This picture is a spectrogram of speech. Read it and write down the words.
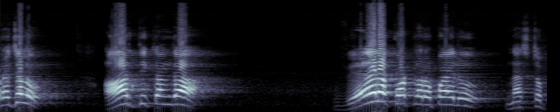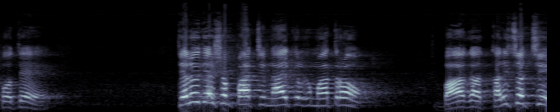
ప్రజలు ఆర్థికంగా వేల కోట్ల రూపాయలు నష్టపోతే తెలుగుదేశం పార్టీ నాయకులకు మాత్రం బాగా కలిసొచ్చి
